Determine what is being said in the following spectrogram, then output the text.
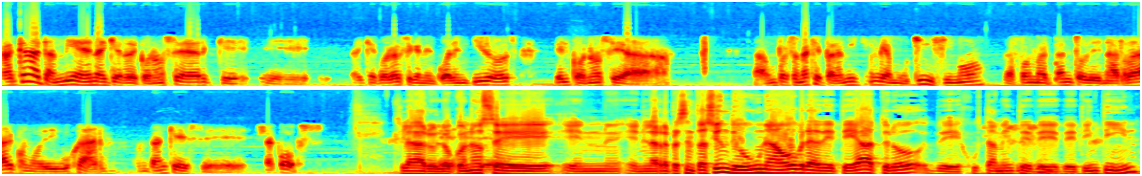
Acá también hay que reconocer que eh, hay que acordarse que en el 42 él conoce a, a un personaje para mí cambia muchísimo la forma tanto de narrar como de dibujar. Un tanque es eh, Jacobs. Claro, lo este, conoce en, en, la representación de una obra de teatro de justamente de, de, Tintín.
